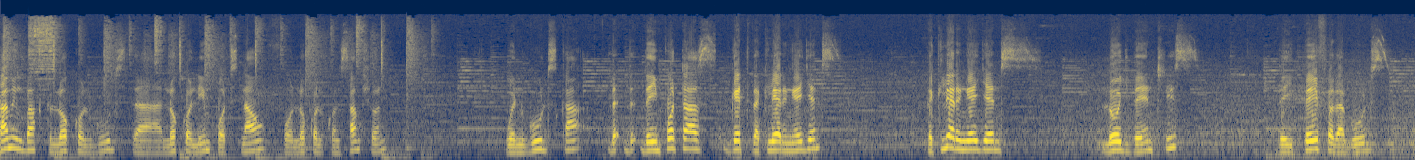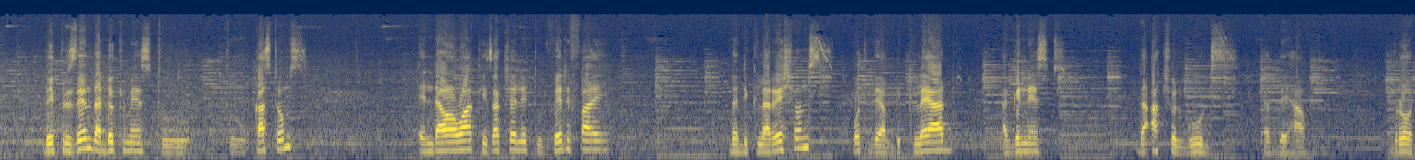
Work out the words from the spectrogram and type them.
Coming back to local goods, the local imports now for local consumption, when goods come, the, the, the importers get the clearing agents. The clearing agents lodge the entries, they pay for the goods, they present the documents to, to customs, and our work is actually to verify the declarations, what they have declared against the actual goods that they have brought.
